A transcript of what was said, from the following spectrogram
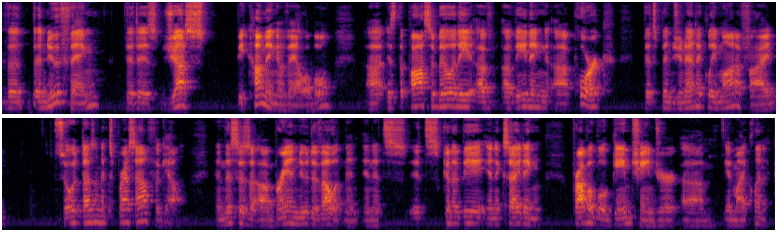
the the new thing that is just becoming available uh, is the possibility of, of eating uh, pork that's been genetically modified so it doesn't express alpha gal. And this is a brand new development, and it's it's going to be an exciting, probable game changer um, in my clinic.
